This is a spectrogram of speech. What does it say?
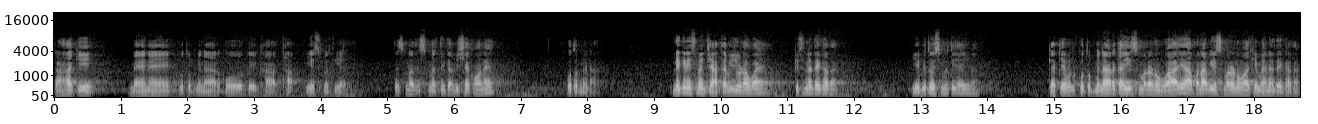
कहा कि मैंने कुतुब मीनार को देखा था, ये स्मृति आई तो स्मृति का विषय कौन है? कुतुब मीनार। लेकिन इसमें ज्ञाता भी जुड़ा हुआ है। किसने देखा था? ये भी तो स्मृति आई ना। क्या केवल कुतुब मीनार का ही स्मरण हुआ या अपना भी स्मरण हुआ कि मैंने देखा था?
